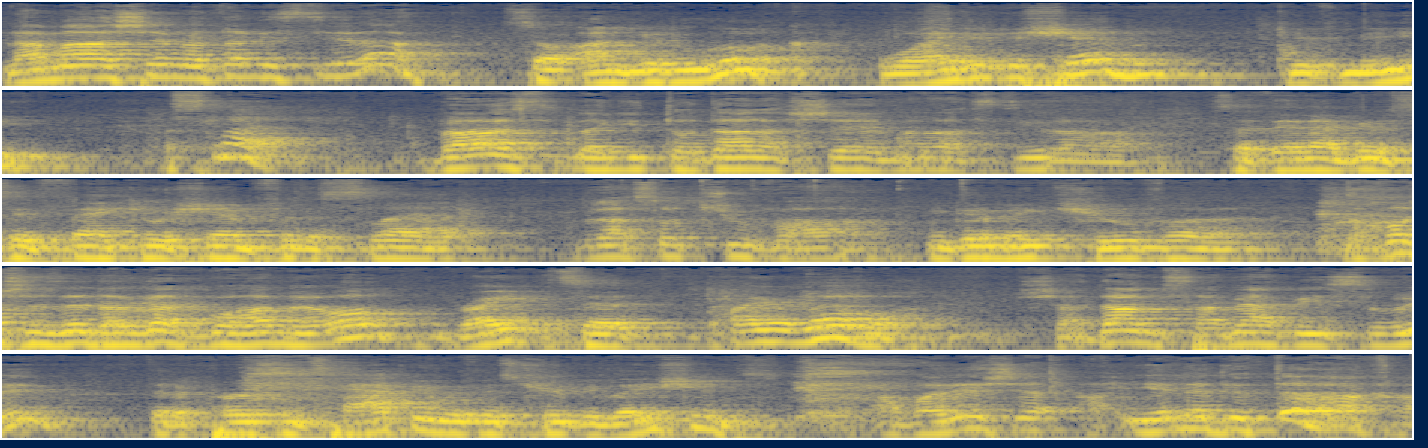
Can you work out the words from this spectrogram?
למה השם נתן לי סטירה? So I'm going to look. Why did Hashem give me a slap? ואז להגיד תודה להשם על הסטירה, So then I'm going to say, Thank you, Hashem, for the slap. ולעשות תשובה. I'm going to make tshuva. נכון שזו דרגה גבוהה מאוד, Right? It's a higher level. שאדם שמח בייסורים, That a person's happy with his tribulations. אבל יש ילד יותר חכם.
